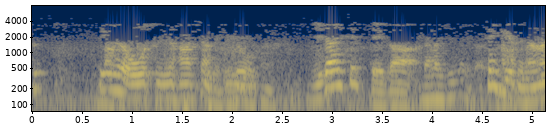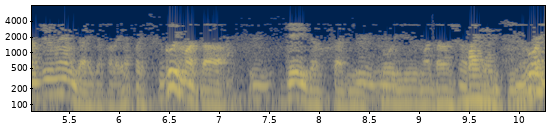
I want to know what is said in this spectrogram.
すっていうのが大筋の話なんだけど、時代設定が70年代。1970年代だからやっぱりすごいまたうん。ゲイだったり、うんそういうまあダウン症の人にすごい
